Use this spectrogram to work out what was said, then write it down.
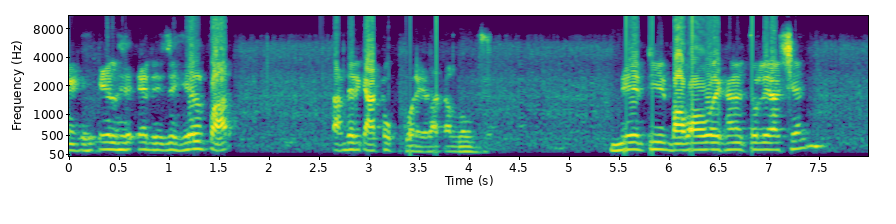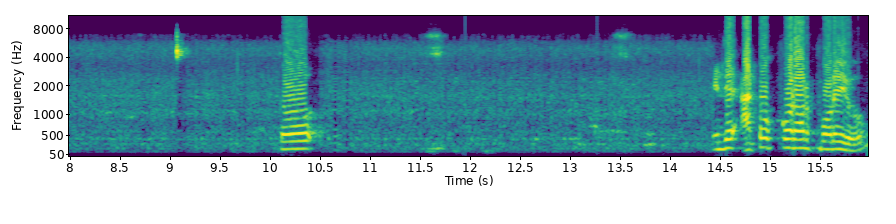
এর- যে হেল্পার তাদেরকে আটক করে এলাকার লোকজন। মেয়েটির বাবাও এখানে চলে আসেন। তো এদের আটক করার পরেও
